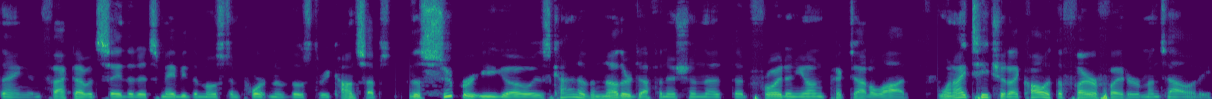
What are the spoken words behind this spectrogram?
thing. In fact, I would say that it's maybe the most important of those three concepts. The superego is kind of another definition that, that Freud and Jung picked out a lot. When I teach it, I call it the firefighter mentality.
